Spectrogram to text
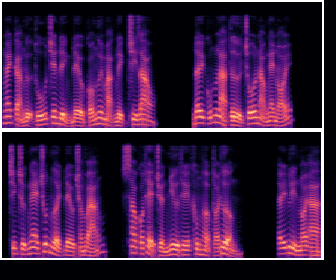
ngay cả ngự thú trên đỉnh đều có ngươi mạc nịch chi giao. Đây cũng là từ chỗ nào nghe nói? Trịnh trực nghe chút người đều choáng váng, sao có thể truyền như thế không hợp thói thường? Ấy lìn nói à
